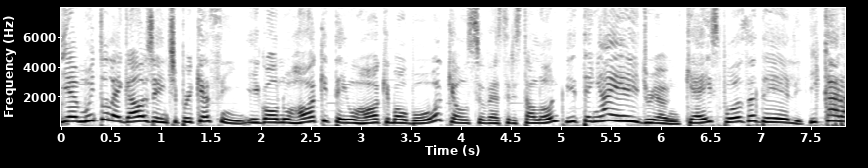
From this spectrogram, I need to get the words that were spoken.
e é muito legal, gente, porque assim, igual no Rock tem o Rock Balboa, que é o Sylvester Stallone, e tem a Adrian, que é a esposa dele. E, cara,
